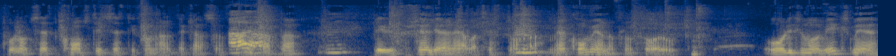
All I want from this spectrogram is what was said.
på något sätt konstigt sätt ifrån arbetarklassen. Ja, min ja. pappa blev ju försäljare när jag var 13 va? men jag kom ju ändå från förort. Och liksom umgicks med,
